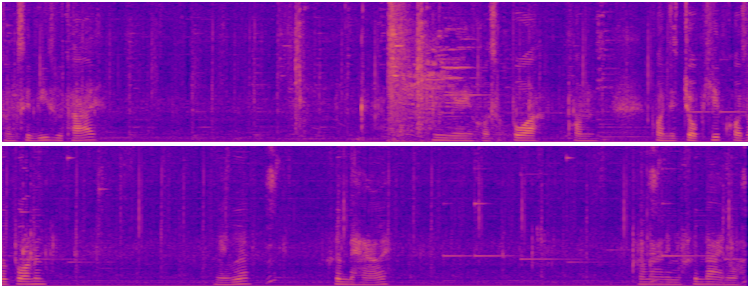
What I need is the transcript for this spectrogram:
สามสิบวิสุดท้าย นี่ไงขอสักตัว ก่อน ก่อนจะจบคลิปขอสักตัวหนึงไงเพื่อน ขึ้นไปหาไหมข้างหน้านี่มันขึ้นได้นี่วะ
